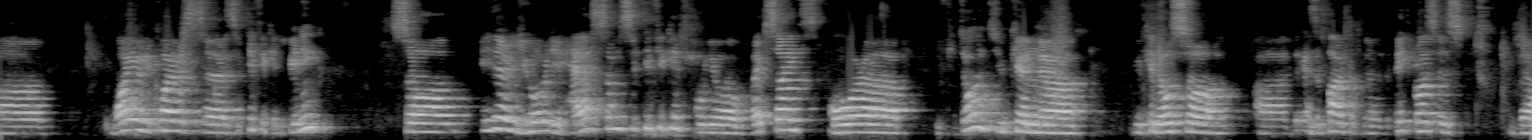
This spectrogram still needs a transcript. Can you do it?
uh, Wire requires uh, certificate pinning. So either you already have some certificate for your website, or uh, if you don't, you can uh, you can also, uh, as a part of the, the big process, the,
